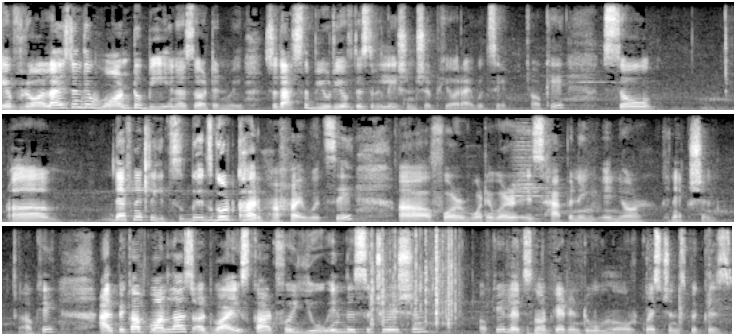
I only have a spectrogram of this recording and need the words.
they've realized and they want to be in a certain way. So that's the beauty of this relationship here i would say. Okay? So uh, definitely it's it's good karma i would say uh, for whatever is happening in your connection. Okay? I'll pick up one last advice card for you in this situation okay let's not get into more questions because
